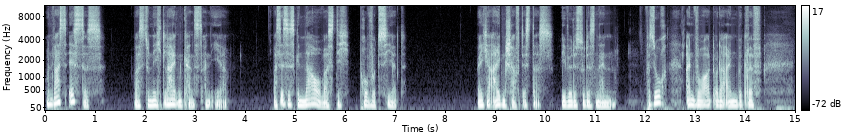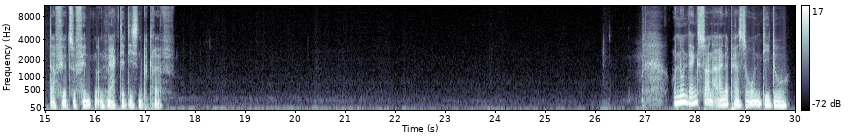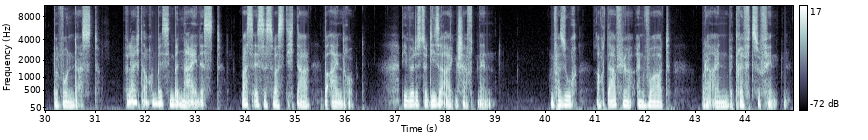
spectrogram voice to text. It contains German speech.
Und was ist es, was du nicht leiden kannst an ihr? Was ist es genau, was dich provoziert? Welche Eigenschaft ist das? Wie würdest du das nennen? Versuch ein Wort oder einen Begriff dafür zu finden und merk dir diesen Begriff. Und nun denkst du an eine Person, die du bewunderst, vielleicht auch ein bisschen beneidest. Was ist es, was dich da beeindruckt? Wie würdest du diese Eigenschaft nennen? Und versuch auch dafür ein Wort oder einen Begriff zu finden.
